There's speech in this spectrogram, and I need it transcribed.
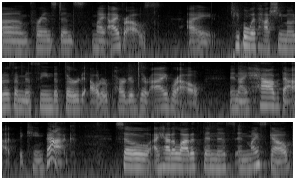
Um, for instance, my eyebrows. I people with Hashimoto's are missing the third outer part of their eyebrow, and I have that. It came back. So I had a lot of thinness in my scalp,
